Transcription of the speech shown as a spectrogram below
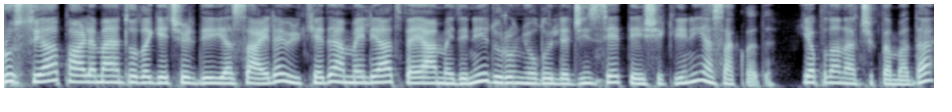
Rusya parlamentoda geçirdiği yasayla ülkede ameliyat veya medeni durum yoluyla cinsiyet değişikliğini yasakladı. Yapılan açıklamada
